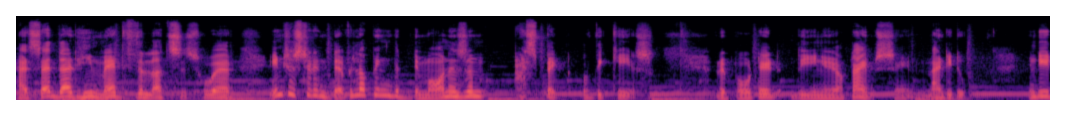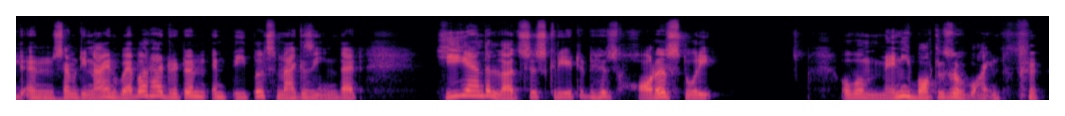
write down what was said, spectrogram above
has said that he met the Lutzes who were interested in developing the demonism aspect of the case, reported the New York Times in 92. Indeed, in 79, Weber had written in People's Magazine that he and the Lutzes created his horror story over many bottles of wine.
